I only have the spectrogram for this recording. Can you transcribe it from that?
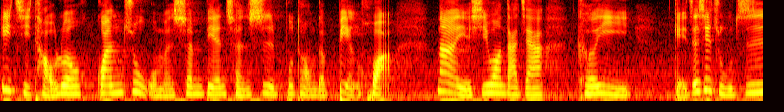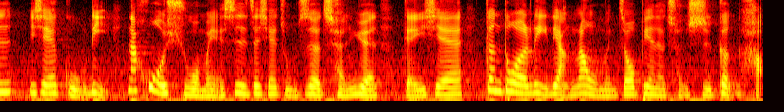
一起讨论关注我们身边城市不同的变化。那也希望大家可以。给这些组织一些鼓励，那或许我们也是这些组织的成员，给一些更多的力量，让我们周边的城市更好。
